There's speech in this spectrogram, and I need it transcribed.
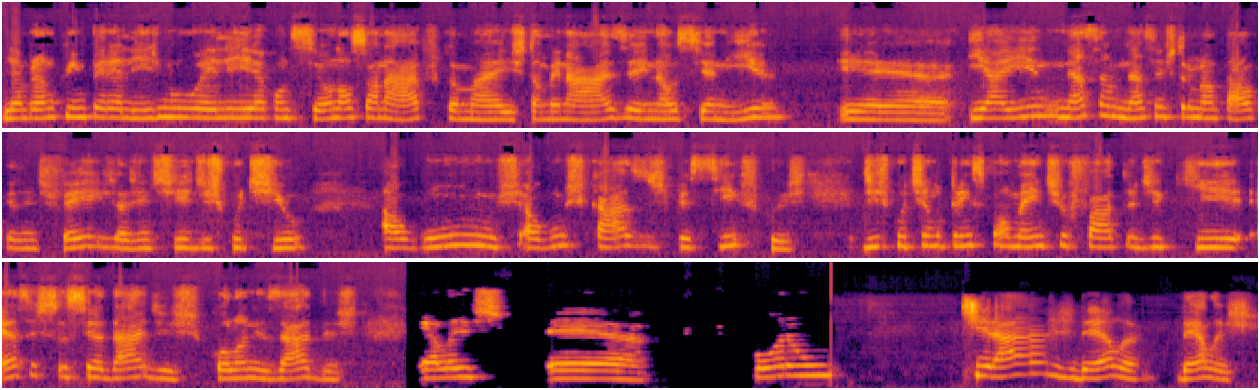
Lembrando que o imperialismo ele aconteceu não só na África, mas também na Ásia e na Oceania. E, e aí, nessa, nessa instrumental que a gente fez, a gente discutiu alguns, alguns casos específicos discutindo principalmente o fato de que essas sociedades colonizadas elas é, foram tiradas dela, delas,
